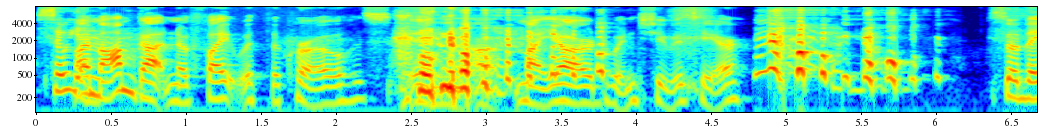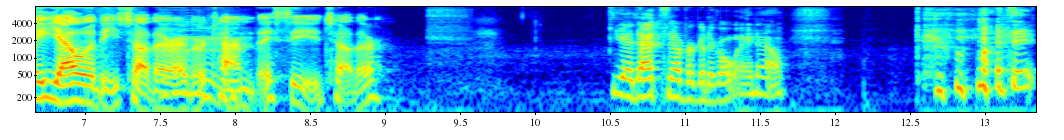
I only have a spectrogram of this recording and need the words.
so yeah My mom got in a fight with the crows Oh, in no. uh, my yard when she was here. no no So they yell at each other Mm. every time they see each other. Yeah that's never gonna go away now that's it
